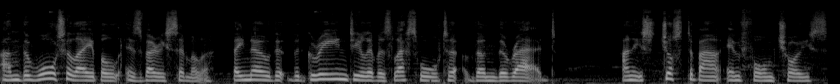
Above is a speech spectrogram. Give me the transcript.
And the water label is very similar. They know that the green delivers less water than the red. And it's just about informed choice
